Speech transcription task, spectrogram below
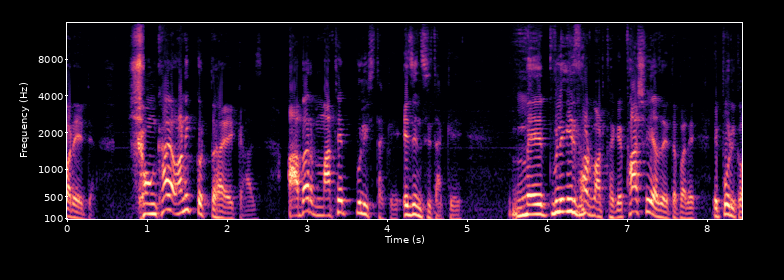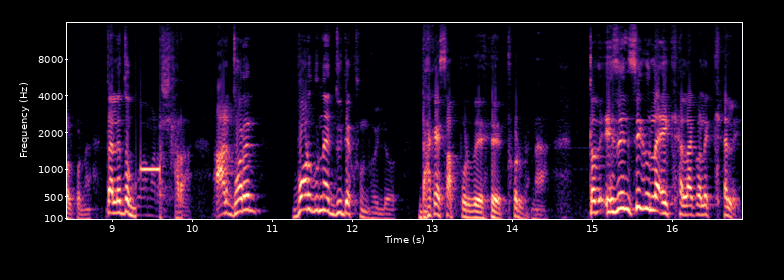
করে এটা। সংখ্যায় অনেক করতে হয় এই কাজ। আবার মাঠে পুলিশ থাকে, এজেন্সি থাকে ইনফরমার থাকে, ফাঁস হইয়া যেতে পারে, এই পরিকল্পনা। তাহলে তো গোয়া সারা। আর ধরেন, বরগুনায় দুইটা খুন হইল, ঢাকায় চাপ পড়বে পড়বে না। তবে এজেন্সিগুলো এই খেলা কলে খেলে।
